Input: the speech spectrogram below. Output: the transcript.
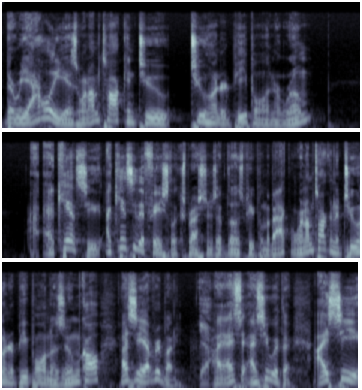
the reality is, when I'm talking to 200 people in a room, I can't see I can't see the facial expressions of those people in the back. When I'm talking to 200 people on a Zoom call, I see everybody. Yeah, I, I see I see what the I see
